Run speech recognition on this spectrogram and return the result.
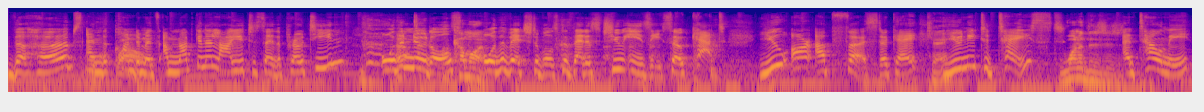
the herbs, and the Wow. condiments. I'm not gonna allow you to say the protein, or the noodles, Come on. or the vegetables, because that is too easy. So, Kat, you are up first, okay? Okay. You need to taste One of the dishes. and tell me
